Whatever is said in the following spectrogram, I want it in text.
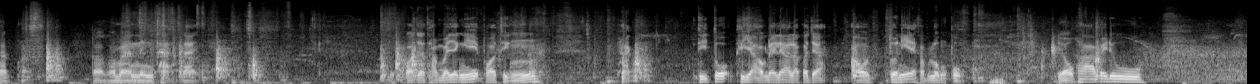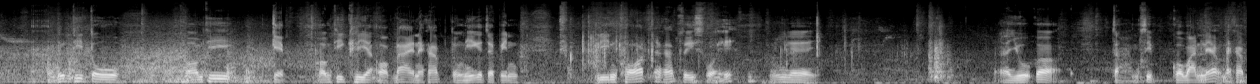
ครับ ก็ประมาณ 1 ถาดได้ ก็จะทำไว้อย่างนี้พอถึงผักที่โต๊ะเคลียร์ออกได้แล้วเราก็จะเอาตัวนี้ครับลงปลูกเดี๋ยวพาไปดูรุ่นที่โตพร้อมที่เก็บพร้อมที่เคลียร์ออกได้นะครับ ตรงนี้ก็จะเป็นกรีนคอร์สนะครับสวยๆนี่เลย อายุก็ 30 กว่าวันแล้วนะครับ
